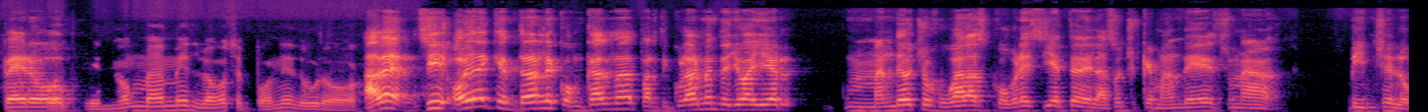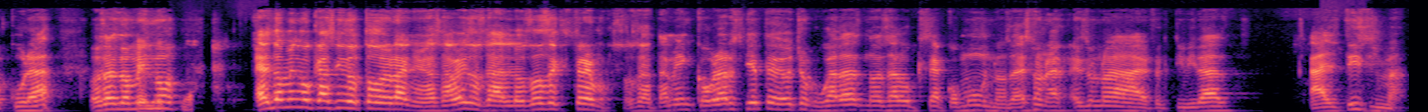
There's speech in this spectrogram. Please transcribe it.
Pero, Porque no mames, luego se pone duro. a ver, sí, hoy hay que entrarle con calma. Particularmente yo ayer mandé ocho jugadas, cobré siete de las ocho que mandé. Es una pinche locura. O sea, es lo mismo, es lo mismo que ha sido todo el año, ya sabes. O sea, los dos extremos. O sea, también cobrar siete de ocho jugadas no es algo que sea común. O sea, es una, es una efectividad altísima.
